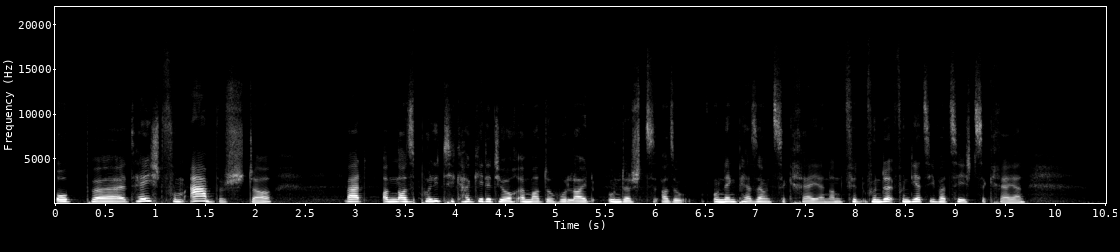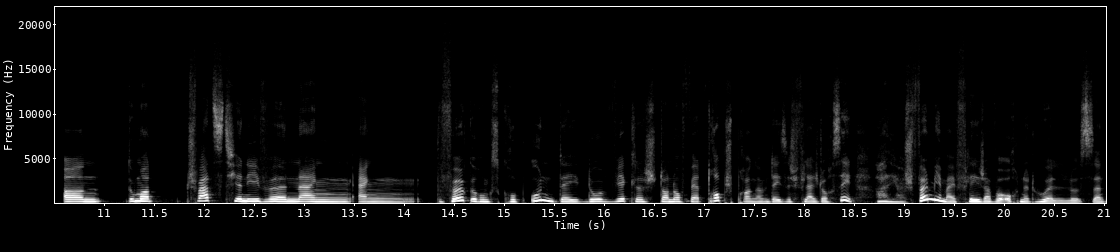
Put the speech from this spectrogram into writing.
op äh, Techt vom Abbeter. Wat an als Politiker gehtt ja auch immer do Leute unter also um den Person zu kreieren an von, de- von dir über zu kreieren. An du mat schwatzt hier neben eng eng Bevölkerungsgruppe und de du wirklich dann noch wer dropsprangen de sich vielleicht doch se oh, ja ich will mir mein Fleisch aber auch nicht holen lassen.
